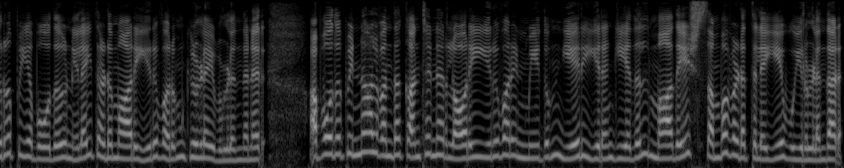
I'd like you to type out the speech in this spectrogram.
திருப்பியபோது நிலை தடுமாறி இருவரும் கீழே விழுந்தனர். அப்போது பின்னால் வந்த கண்டெய்னர் லாரி இருவரின் மீதும் ஏறி இறங்கியதில் மாதேஷ் சம்பவ இடத்திலேயே உயிரிழந்தார்.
